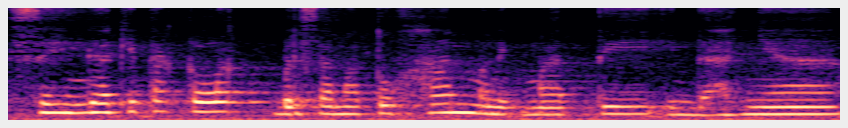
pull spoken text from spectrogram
Sehingga kita kelak bersama Tuhan menikmati indahnya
